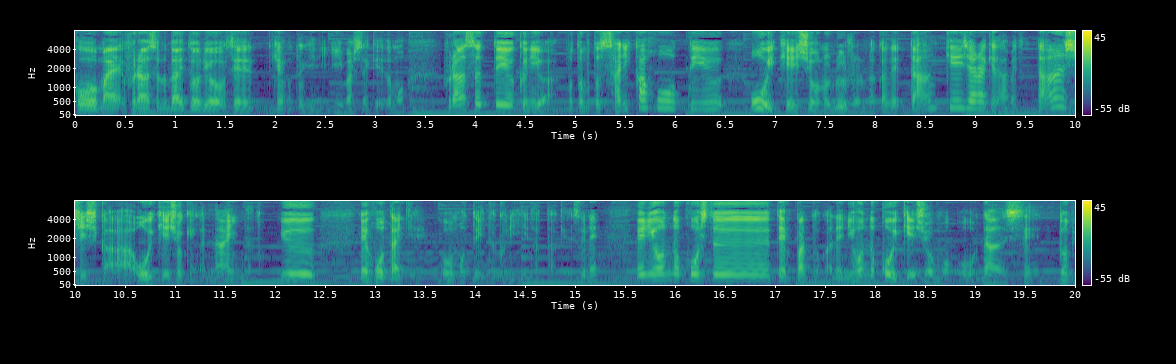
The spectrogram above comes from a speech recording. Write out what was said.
こう前、フランスの大統領選挙の時に言いましたけれども、フランスっていう国は、もともとサリカ法っていう王位継承のルールの中で、男系じゃなきゃダメと。男子しか王位継承権がないんだという法体系を持っていた国だったわけですよね。日本の皇室典範とかね、日本の皇位継承も男性のみ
